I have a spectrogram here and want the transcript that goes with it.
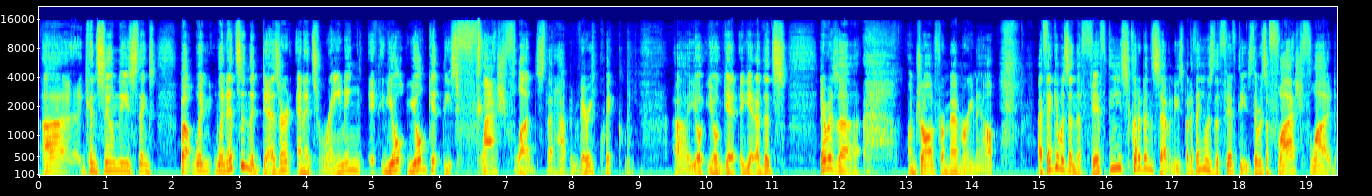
uh, consume these things. But when when it's in the desert and it's raining, it, you'll you'll get these flash floods that happen very quickly. Uh, you'll you'll get yeah that's There was a. I'm drawing from memory now. I think it was in the 50s, could have been the 70s, but I think it was the 50s. There was a flash flood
